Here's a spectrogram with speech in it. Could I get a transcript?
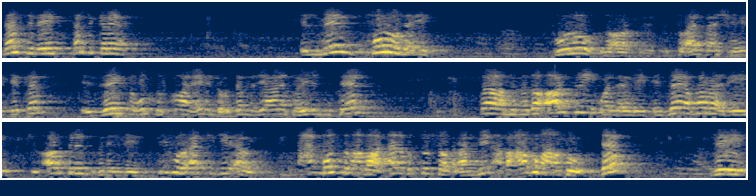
نفس الايه؟ نفس الكلام. ال vein follow ده إيه؟ follow the artery السؤال بقى الشهير جدا. إزاي تبص في قاع العين اللي قدامنا دي على سبيل المثال؟ تعرف إن ده artery ولا vein إزاي أفرق الإيه؟ ال arteries من ال vein في فروقات كتير قوي. تعال نبص مع بعض. أنا دكتور شاطر. عن vein بعرفهم على طول. ده vein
